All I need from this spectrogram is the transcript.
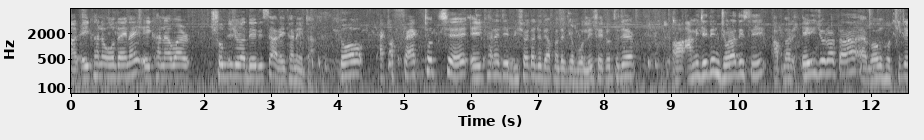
আর এইখানে ও দেয় নাই, এইখানে আবার সবজি জোড়া দিয়ে দিছে, আর এইখানে এটা। তো একটা ফ্যাক্ট হচ্ছে, এইখানে যে বিষয়টা যদি আপনাদেরকে বলি, সেটা হচ্ছে যে আমি যেদিন জোড়া দিছি, আপনার এই জোড়াটা এবং হচ্ছে যে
